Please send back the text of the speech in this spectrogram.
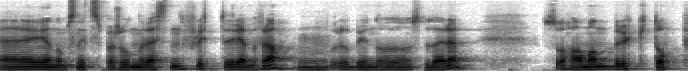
eh, gjennomsnittspersonen i Vesten flytter hjemmefra for å begynne å studere, så har man brukt opp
